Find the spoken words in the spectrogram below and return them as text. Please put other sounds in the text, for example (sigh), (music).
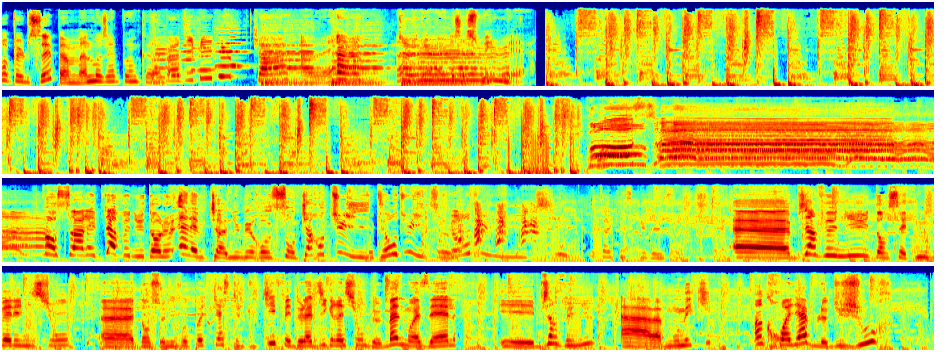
Propulsé par mademoiselle.com. Ah ouais? Ah, oh, ça swing. Bienvenue dans le LMK numéro 148 48 Putain, qu'est-ce que j'aime ça. Euh, Bienvenue dans cette nouvelle émission, euh, dans ce nouveau podcast du kiff et de la digression de Mademoiselle. Et bienvenue à mon équipe incroyable du jour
